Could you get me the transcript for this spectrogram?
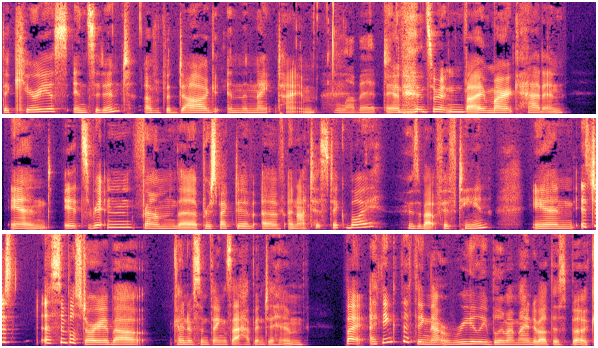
The Curious Incident of the Dog in the Nighttime. Love it. And it's written by Mark Haddon. And it's written from the perspective of an autistic boy who's about 15. And it's just a simple story about kind of some things that happened to him. But I think the thing that really blew my mind about this book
